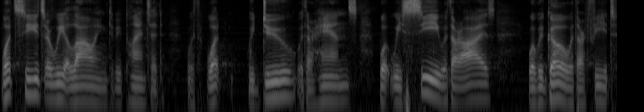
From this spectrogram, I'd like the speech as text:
What seeds are we allowing to be planted with what we do with our hands, what we see with our eyes, where we go with our feet.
